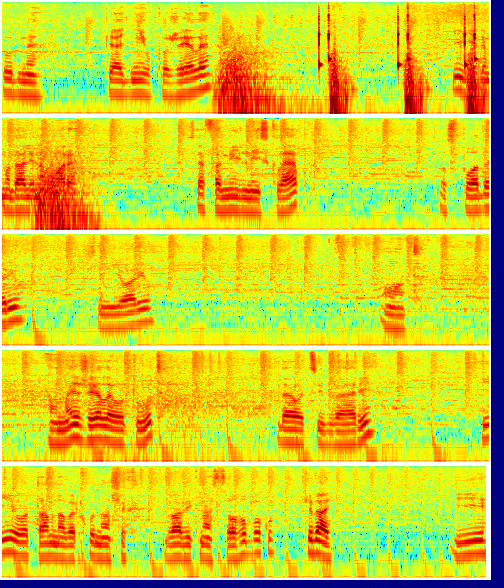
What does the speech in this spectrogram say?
Тут ми 5 днів пожили і їдемо далі на море. Це фамільний склеп господарів, сеньорів. От. А ми жили отут, де оці двері. І от там наверху наших два вікна з цього боку. Кидай. І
